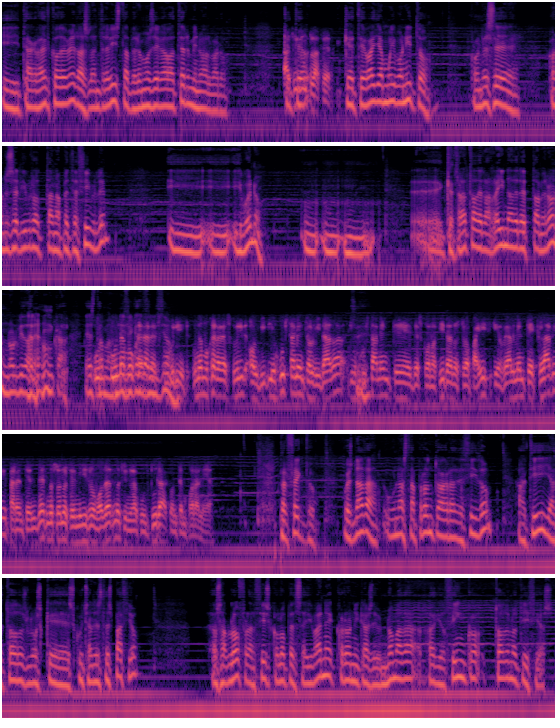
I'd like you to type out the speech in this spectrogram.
y te agradezco de veras la entrevista, pero hemos llegado a término, Álvaro. Que ha sido un placer. Que te vaya muy bonito con ese, con ese libro tan apetecible y, y, bueno, mm, mm, eh, que trata de la reina del Heptamerón, no olvidaré nunca esta Una mujer a descubrir, una mujer a descubrir injustamente olvidada, injustamente desconocida en nuestro país y realmente clave para entender no solo el feminismo moderno, sino la cultura contemporánea. Perfecto. Pues nada, un hasta pronto agradecido a ti y a todos los que escuchan este espacio. Os habló Francisco López Saibane, Crónicas de un Nómada, Radio 5, Todo Noticias.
